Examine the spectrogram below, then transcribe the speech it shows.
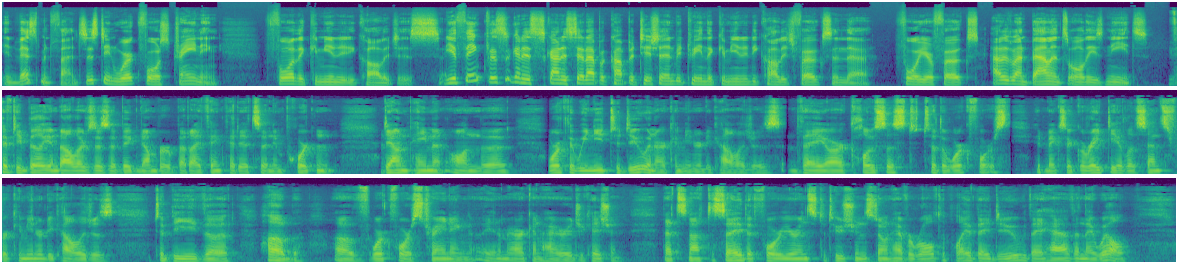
investment fund just in workforce training for the community colleges. You think this is going to kind of set up a competition between the community college folks and the four year folks? How does one balance all these needs? $50 billion is a big number, but I think that it's an important down payment on the work that we need to do in our community colleges. They are closest to the workforce. It makes a great deal of sense for community colleges to be the hub of workforce training in American higher education. That's not to say that four year institutions don't have a role to play. They do, they have, and they will.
